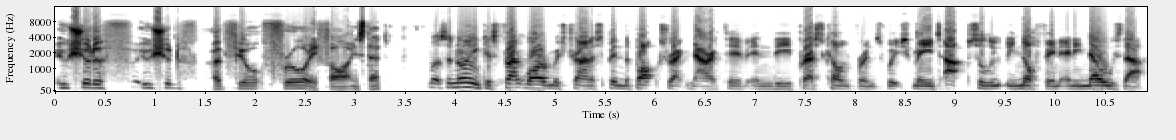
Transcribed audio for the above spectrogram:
Who should have who should have uh, Fury fought instead? Well, it's annoying because Frank Warren was trying to spin the BoxRec narrative in the press conference, which means absolutely nothing, and he knows that.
